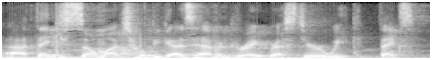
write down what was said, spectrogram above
Uh, thank you so much. Hope you guys have a great rest of your week. Thanks.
